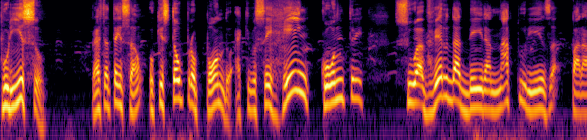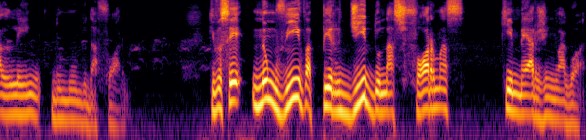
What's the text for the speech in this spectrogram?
Por isso, preste atenção, o que estou propondo é que você reencontre sua verdadeira natureza para além do mundo da forma. Que você não viva perdido nas formas que emergem no agora,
